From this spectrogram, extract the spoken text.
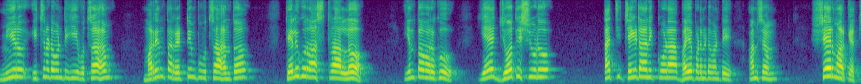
మీరు ఇచ్చినటువంటి ఈ ఉత్సాహం మరింత రెట్టింపు ఉత్సాహంతో తెలుగు రాష్ట్రాల్లో ఇంతవరకు ఏ జ్యోతిష్యుడు టచ్ చేయడానికి కూడా భయపడినటువంటి అంశం షేర్ మార్కెట్.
